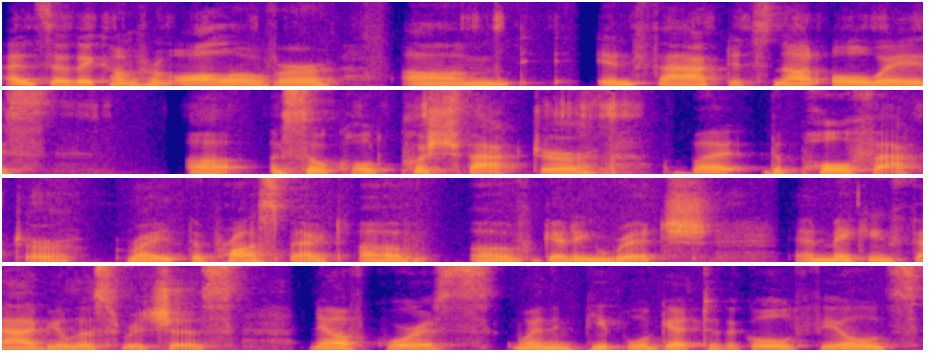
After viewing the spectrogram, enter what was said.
And so they come from all over. Um, in fact, it's not always uh, a so-called push factor, but the pull factor, right? The prospect of of getting rich and making fabulous riches. Now, of course, when people get to the gold fields,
